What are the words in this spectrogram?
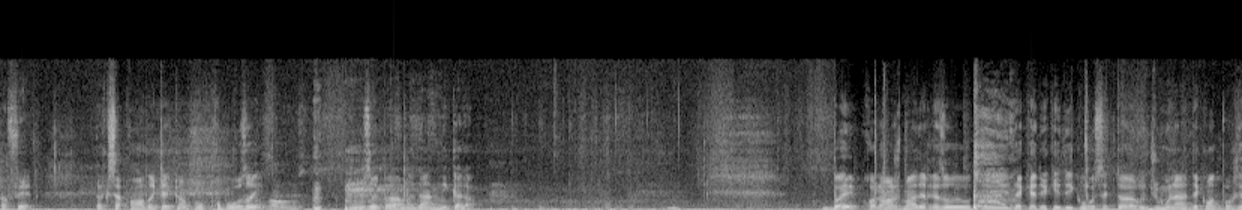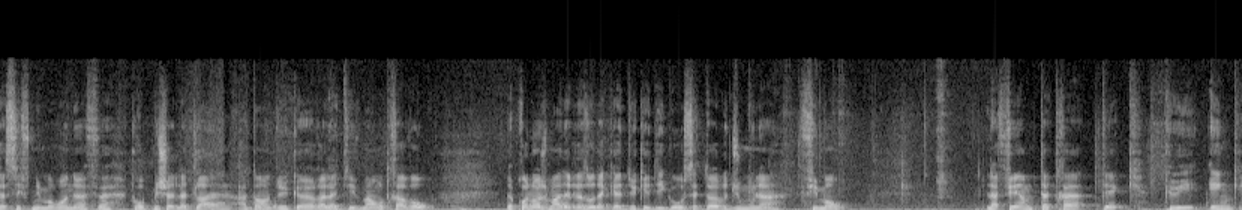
Parfait. Donc, ça prendrait quelqu'un pour proposer? Proposé par Mme Nicolas. B. Prolongement des réseaux d'Acaduc et d'Égout, secteur rue du Moulin, décompte progressif numéro 9, groupe Michel Leclerc, attendu que relativement aux travaux, le prolongement des réseaux d'Acaduc et d'Égout, secteur rue du Moulin, FIMO, la firme Tetra Tech QI Inc.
